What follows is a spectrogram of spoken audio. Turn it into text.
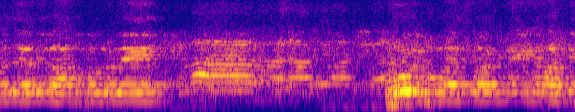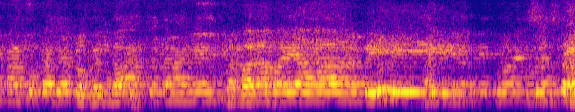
ગદે અવિવાહ પગરવે ભૂર ભુવ સ્વર્ગ નમ અગ્નિમાં ચોખા જાતો ગંધા ચદાને અગ્નિ અગ્નિ કોણે સંસ્થા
